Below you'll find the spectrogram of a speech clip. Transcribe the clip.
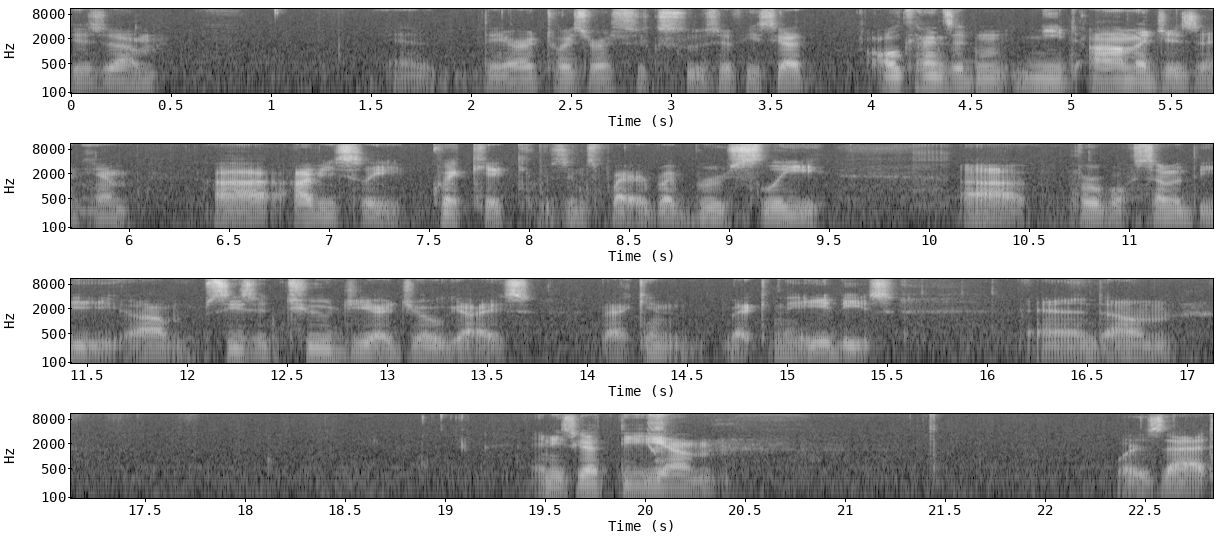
His um, they are Toys R Us exclusive. He's got all kinds of neat homages in him. Uh, obviously, Quick Kick was inspired by Bruce Lee uh, for some of the um, season two GI Joe guys back in back in the 80s, and um, and he's got the um, what is that?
